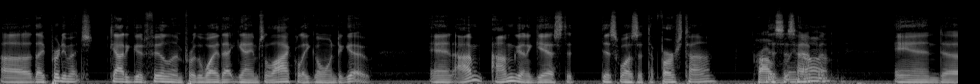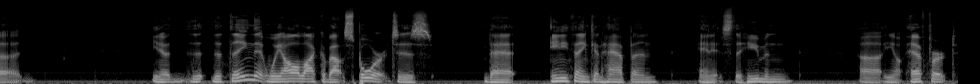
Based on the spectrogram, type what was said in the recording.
uh, they pretty much got a good feeling for the way that game's likely going to go. And I'm I'm going to guess that this wasn't the first time Probably this has not. happened. And uh, you know the the thing that we all like about sports is that anything can happen, and it's the human uh, you know effort,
